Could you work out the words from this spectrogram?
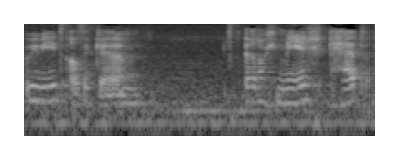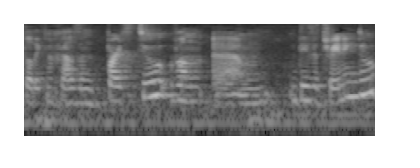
wie weet, als ik er nog meer heb, dat ik nog wel eens een part 2 van ehm, deze training doe.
